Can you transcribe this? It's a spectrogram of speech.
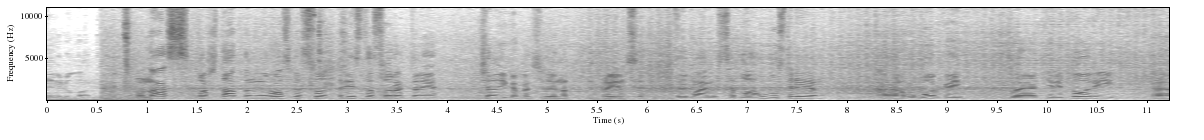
нівелювати. У нас по штатному розпису 343 чоловіка працює на підприємстві. Займаємося благоустрієм, е, уборкою е, територій, е,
